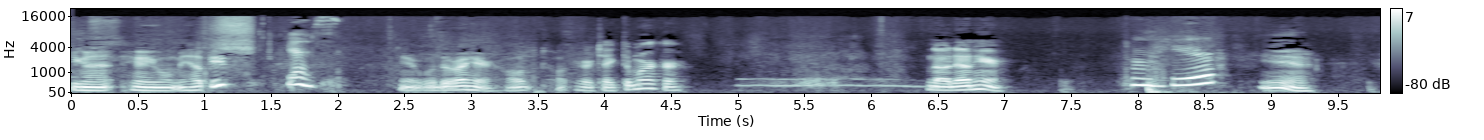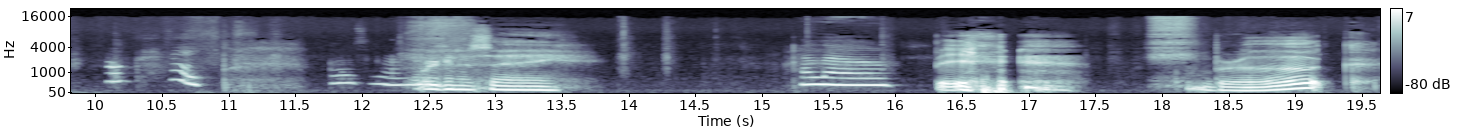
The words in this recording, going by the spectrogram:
You gonna here? You want me to help you? Yes. Here, we'll do it right here. Hold, hold here, take the marker. No, down here. From here? Yeah. Okay. We're gonna say Hello. big Brooke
